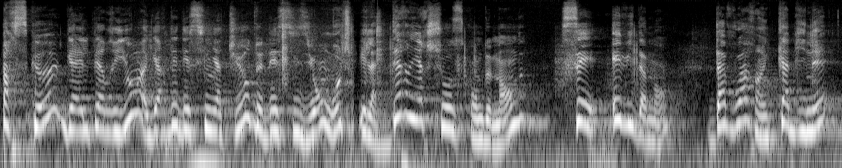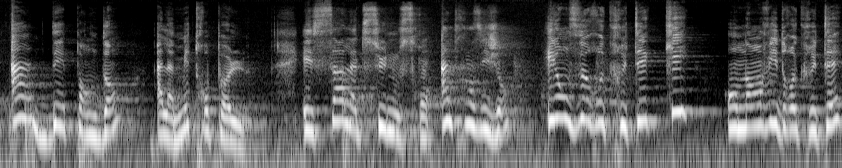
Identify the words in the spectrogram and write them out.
parce que Gaël Perdriau a gardé des signatures de décision. Et la dernière chose qu'on demande, c'est évidemment d'avoir un cabinet indépendant à la métropole. Et ça, là-dessus, nous serons intransigeants. Et on veut recruter qui on a envie de recruter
